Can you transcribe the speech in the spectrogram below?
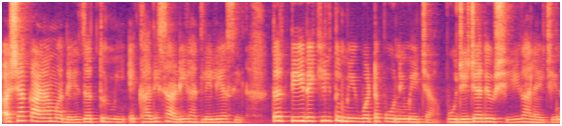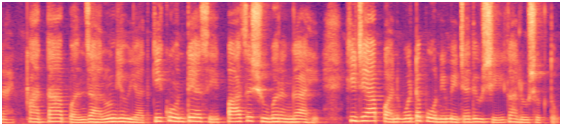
अशा काळामध्ये जर तुम्ही एखादी साडी घातलेली असेल तर ती देखील तुम्ही वटपौर्णिमेच्या पूजेच्या दिवशी घालायची नाही. आता आपण जाणून घेऊयात की कोणते असे पाच शुभ रंग आहे की जे आपण वटपौर्णिमेच्या दिवशी घालू शकतो.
